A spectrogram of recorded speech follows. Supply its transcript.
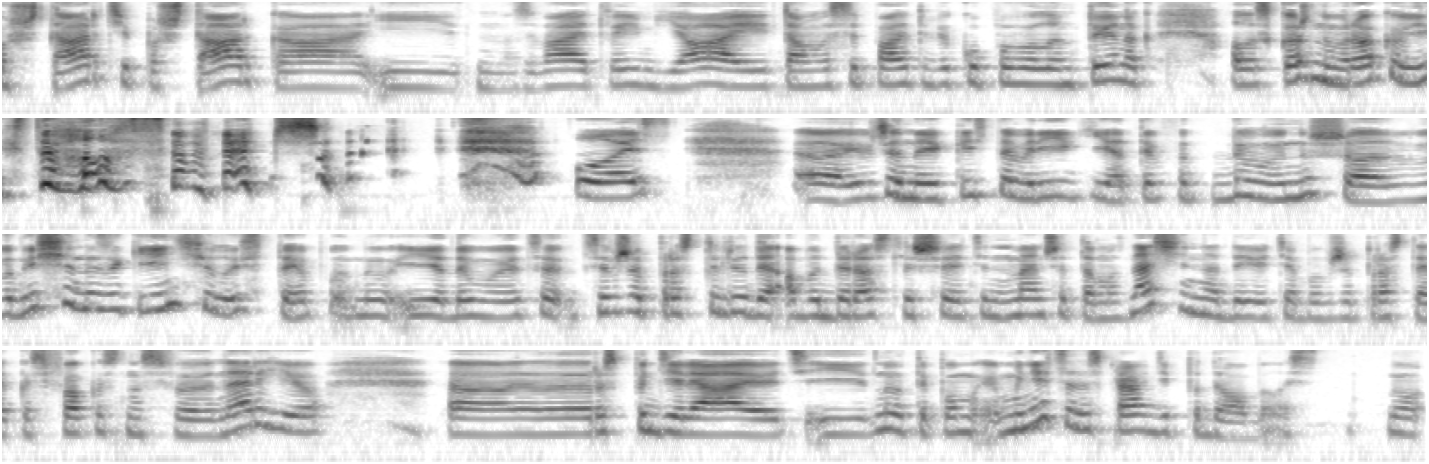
поштар чи поштарка і називає твоє ім'я, і там висипає тобі купу Валентинок, але з кожним роком їх ставало все менше. Ось. Е, і вже на якийсь там рік я типу думаю, ну що, вони ще не закінчились, типу. Ну і я думаю, це це вже просто люди або дорослішають, менше тому значення надають, або вже просто якось фокус на свою енергію е, розподіляють. І ну, типу, мені це насправді подобалось. Ну,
